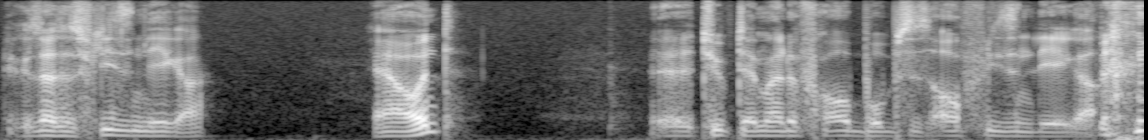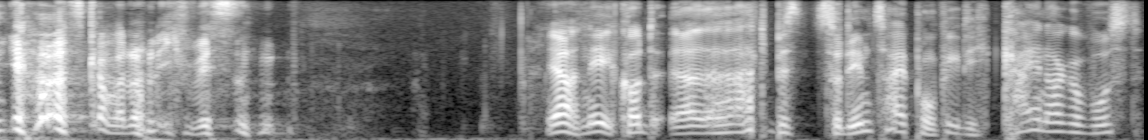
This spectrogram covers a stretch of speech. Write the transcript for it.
Er hat gesagt, das ist Fliesenleger. Ja und? "Ja, Der Typ, der meine Frau bums, ist auch Fliesenleger. ja, das kann man doch nicht wissen. Ja, nee, konnte, äh, hat bis zu dem Zeitpunkt wirklich keiner gewusst.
